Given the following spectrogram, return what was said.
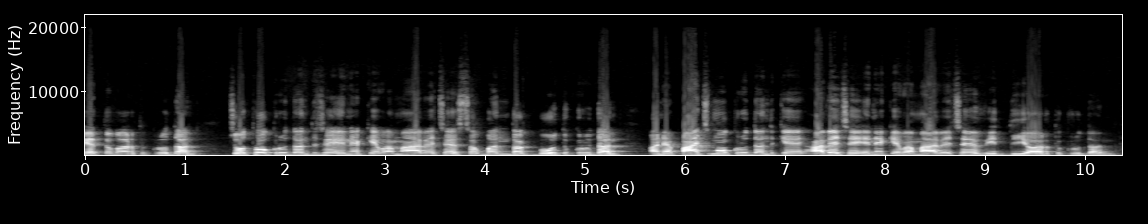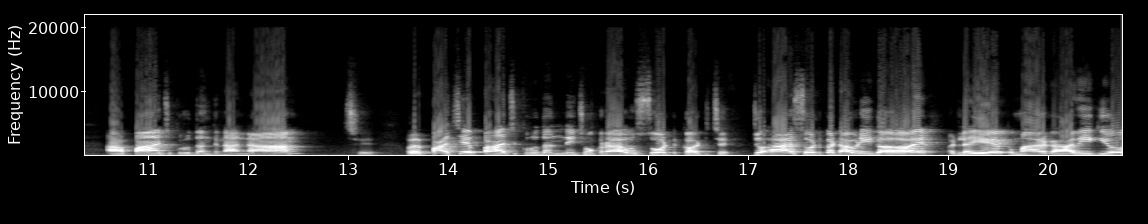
હેતવર્થ કૃદંત. ચોથો કૃદંત છે એને કહેવામાં આવે છે સંબંધક ભૂત કૃદંત. અને પાંચમો કૃદંત કે આવે છે એને કહેવામાં આવે છે વિધ્યર્થ કૃદંત. આ પાંચ કૃદંતના નામ છે. હવે પાંચે પાંચ કૃદંતની છોકરાઓ શોર્ટકટ છે. જો આ શોર્ટકટ આવડી ગઈ, એટલે એક માર્ગ આવી ગયો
